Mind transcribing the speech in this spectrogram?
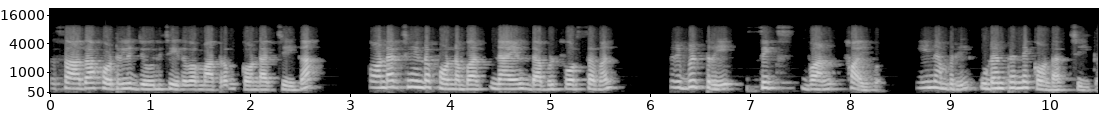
സാധാ ഹോട്ടലിൽ ജോലി ചെയ്തവർ മാത്രം കോണ്ടാക്ട് ചെയ്യുക. കോണ്ടാക്ട് ചെയ്യേണ്ട phone number nine double four seven triple three six one five ഈ നമ്പറിൽ ഉടൻ തന്നെ കോൺടാക്ട് ചെയ്യുക.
